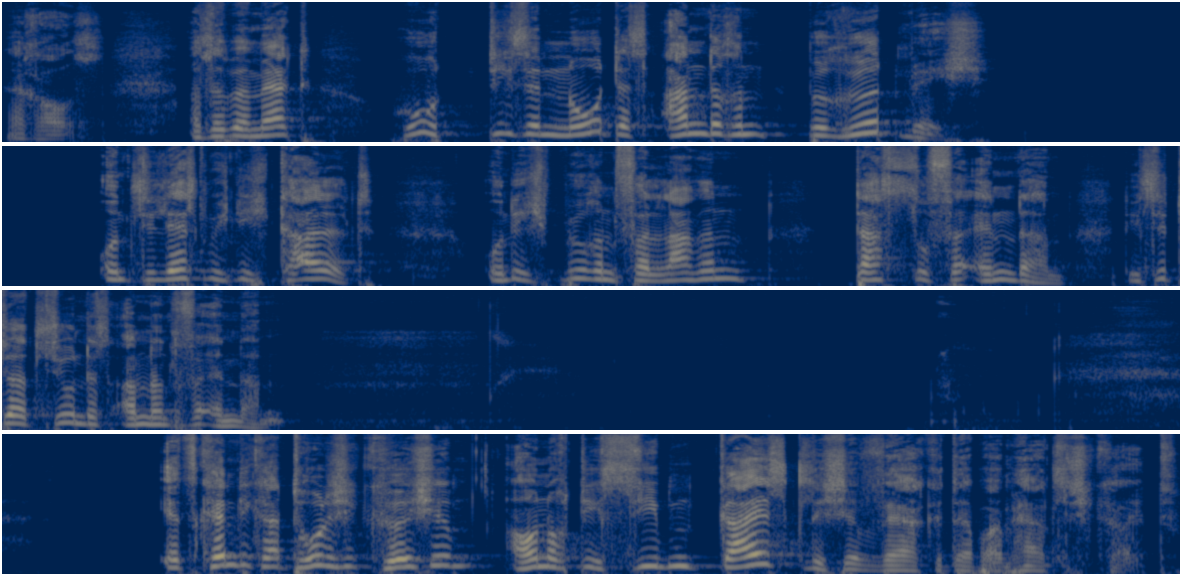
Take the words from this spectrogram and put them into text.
heraus. Also man merkt, oh, diese Not des anderen berührt mich und sie lässt mich nicht kalt. Und ich spüre ein Verlangen, das zu verändern, die Situation des anderen zu verändern. Jetzt kennt die katholische Kirche auch noch die sieben geistliche Werke der Barmherzigkeit.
